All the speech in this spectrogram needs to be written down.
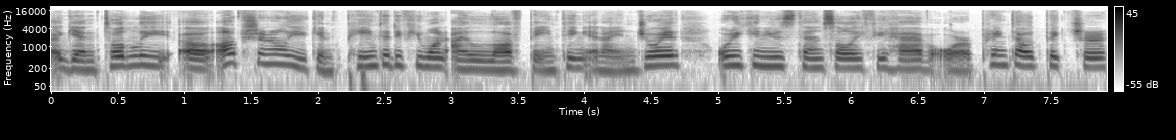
again totally uh, optional. You can paint it if you want. I love painting and i enjoy it. Or you can use stencil if you have or a printout picture.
